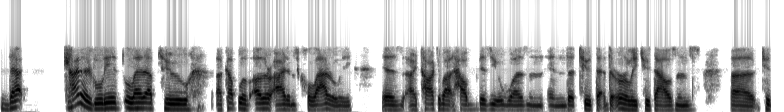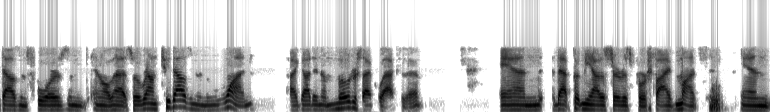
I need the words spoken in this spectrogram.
that kind of led, led up to a couple of other items collaterally. Is I talked about how busy it was in, in the two, the early 2000s, uh, 2004s, and and all that. So around 2001, I got in a motorcycle accident, and that put me out of service for five months. And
